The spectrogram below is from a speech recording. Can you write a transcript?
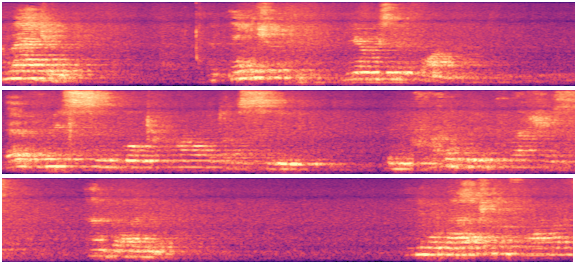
Imagine an ancient Near Eastern farmer. Every single kernel of seed incredibly precious and valuable. Can you imagine a farmer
